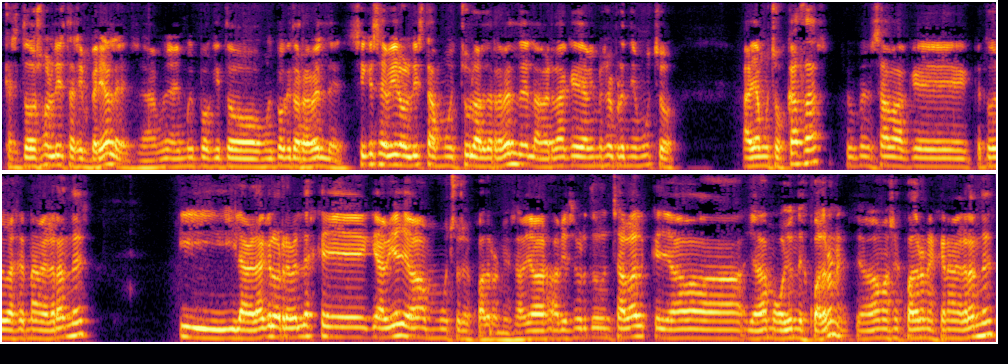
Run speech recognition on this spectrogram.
casi todos son listas imperiales. O sea, hay muy poquito, muy poquito rebeldes. Sí que se vieron listas muy chulas de rebeldes. La verdad que a mí me sorprendió mucho. Había muchos cazas. Yo pensaba que, que todo iba a ser naves grandes. Y, y la verdad que los rebeldes que, que había llevaban muchos escuadrones. Había, había sobre todo un chaval que llevaba, llevaba mogollón de escuadrones. Llevaba más escuadrones que naves grandes.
